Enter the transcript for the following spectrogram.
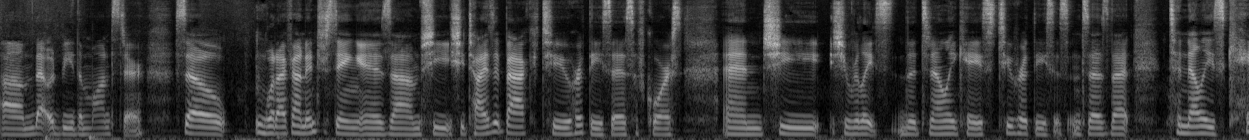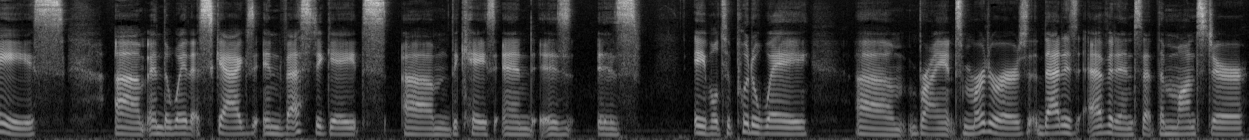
um, that would be the monster. So what I found interesting is um, she she ties it back to her thesis, of course, and she she relates the Tennelle case to her thesis and says that Tennelle's case um, and the way that Skaggs investigates um, the case and is is able to put away um, Bryant's murderers, that is evidence that the monster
